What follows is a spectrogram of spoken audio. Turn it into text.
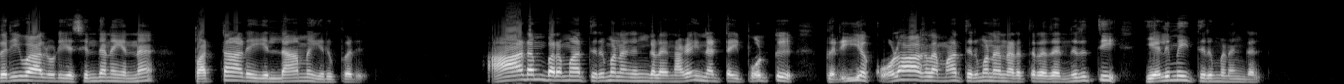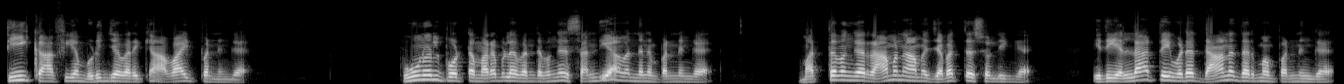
பெரியவாளுடைய சிந்தனை என்ன? பட்டாடை இல்லாமல் இருப்பது. ஆடம்பரமாக திருமணங்களை நகை நட்டை போட்டு பெரிய கோலாகலமாக திருமணம் நடத்துகிறத நிறுத்தி எளிமை திருமணங்கள். டீ காஃபியை முடிஞ்ச வரைக்கும் அவாய்ட் பண்ணுங்க. பூணூல் போட்ட மரபில் வந்தவங்க சந்தியாவந்தனம் பண்ணுங்க. மற்றவங்க ராமநாம ஜபத்தை சொல்லிங்க. இது எல்லாத்தையும் விட தான தர்மம் பண்ணுங்கள்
